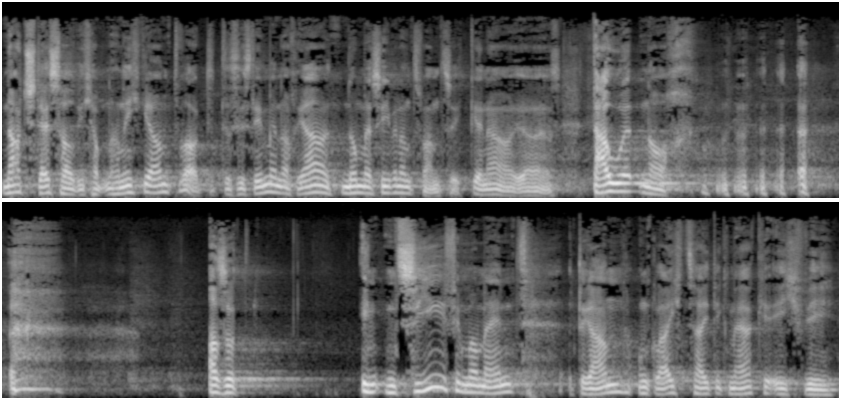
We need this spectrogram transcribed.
Natsch deshalb, ich habe noch nicht geantwortet. Das ist immer noch, ja, Nummer 27, genau, ja. Es dauert noch. also intensiv im Moment dran und gleichzeitig merke ich, wie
